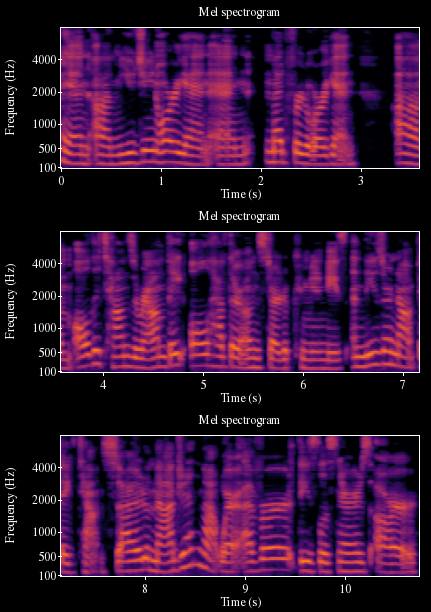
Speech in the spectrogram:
and um, Eugene, Oregon and Medford, Oregon, um, all the towns around, they all have their own startup communities, and these are not big towns. So I would imagine that wherever these listeners are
